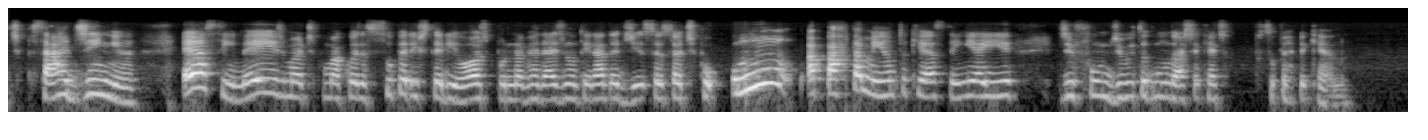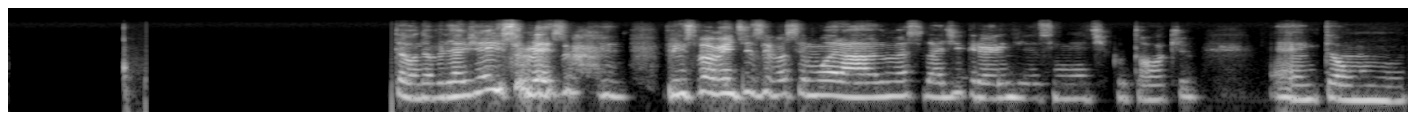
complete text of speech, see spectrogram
tipo, sardinha. É assim mesmo, é tipo uma coisa super estereótipo, na verdade não tem nada disso, é só tipo um apartamento que é assim, e aí difundiu e todo mundo acha que é tipo, super pequeno. Então, na verdade é isso mesmo. Principalmente se você morar numa cidade grande, assim, né? Tipo Tóquio. É, então,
